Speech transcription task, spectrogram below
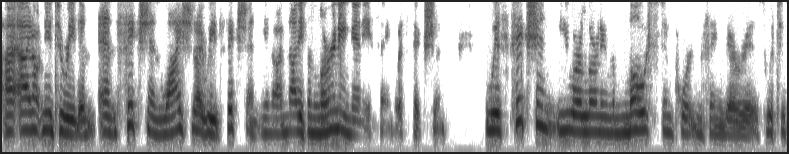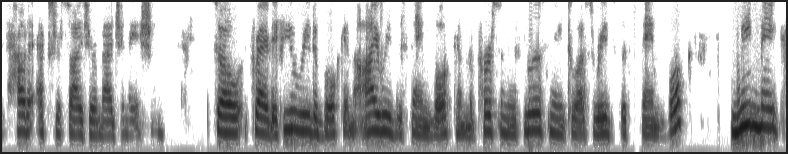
I, I don't need to read it. And fiction, why should I read fiction? You know, I'm not even learning anything with fiction. With fiction, you are learning the most important thing there is, which is how to exercise your imagination. So, Fred, if you read a book and I read the same book, and the person who's listening to us reads the same book, we make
